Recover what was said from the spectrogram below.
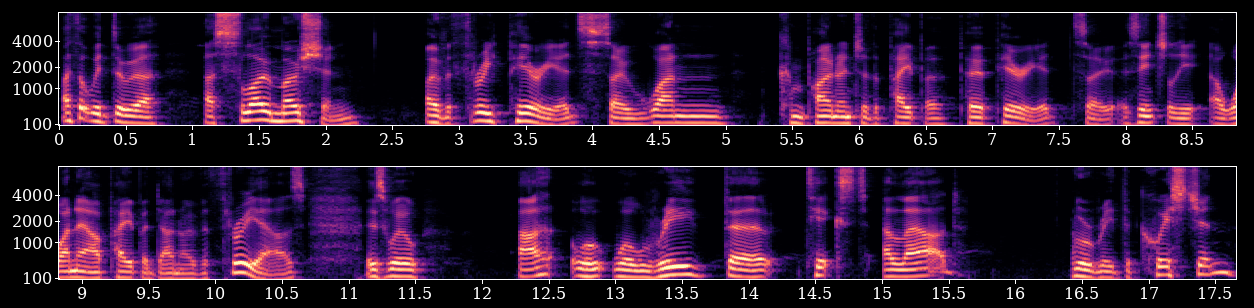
I thought we'd do a, a slow motion over three periods, so one component of the paper per period. So essentially, a one-hour paper done over three hours is we'll uh, we'll, we'll read the text aloud, we'll read the question.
